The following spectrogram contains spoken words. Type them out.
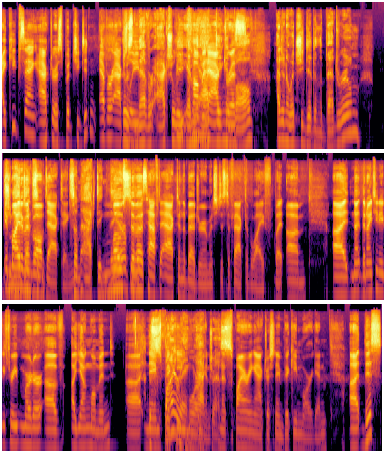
I, keep saying actress, but she didn't ever There actually. was never actually any become an acting actress. involved. I don't know what she did in the bedroom. it She may might have done some- involved acting. some acting. Most there, of but- us have to act in the bedroom. It's just a fact of life. But um, uh, the 1983 murder of a young woman uh, named Vicki Morgan, actress. an aspiring actress named Vicki Morgan. Uh, this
